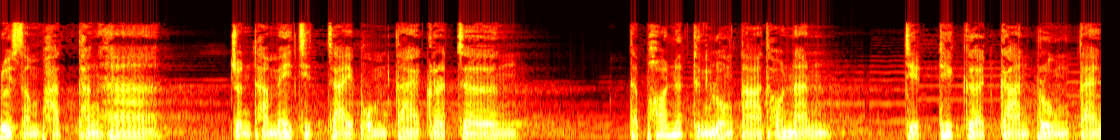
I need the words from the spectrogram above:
ด้วยสัมผัสทั้งห้า จนทำให้จิตใจผมแตกกระเจิง แต่พอนึกถึงหลวงตาเท่านั้น จิตที่เกิดการปรุงแต่ง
